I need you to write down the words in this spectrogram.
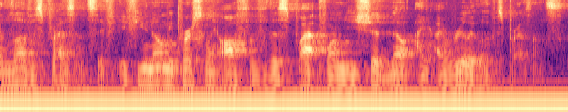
I love His presence. If, if you know me personally off of this platform, you should know I, I really love His presence.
